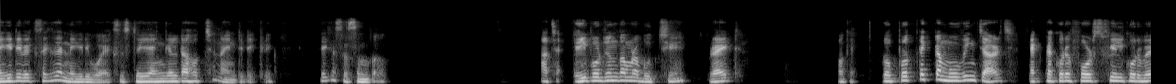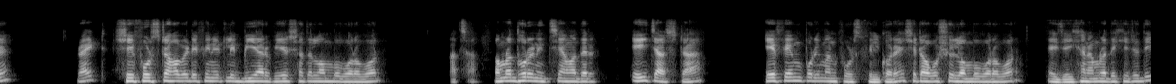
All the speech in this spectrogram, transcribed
negative X X আর নেগেটিভ ওয়াই এক্সিস তো এই অ্যাঙ্গেলটা হচ্ছে নাইনটি ডিগ্রি ঠিক আছে? সিম্পল আচ্ছা এই পর্যন্ত আমরা বুঝছি রাইট ওকে তো প্রত্যেকটা মুভিং চার্জ একটা করে ফোর্স ফিল করবে রাইট সেই ফোর্সটা হবে ডেফিনেটলি বি আর ভি এর সাথে লম্ব বরাবর। আচ্ছা তো আমরা ধরে নিচ্ছি আমাদের এই চার্জটা এফ এম পরিমাণ ফোর্স ফিল করে, সেটা অবশ্যই লম্ব বরাবর। এই যে এখানে আমরা দেখি যদি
